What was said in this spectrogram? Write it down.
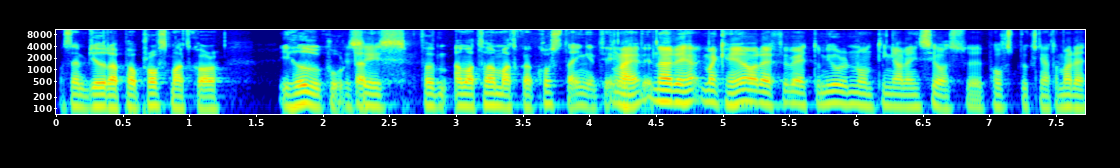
Och sen bjuda på proffsmatcher i huvudkortet. Precis. För amatörmatcherna kostar ingenting. Nej, nej det, man kan göra det, för jag vet de gjorde någonting i Alingsås, eh, proffsboxning, att de hade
